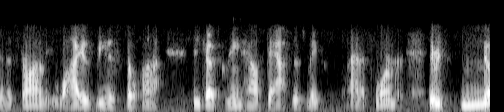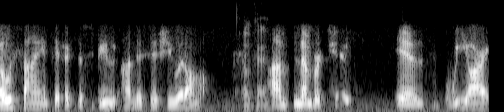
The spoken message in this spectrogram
in astronomy. Why is Venus so hot? Because greenhouse gases make planets warmer. There is no scientific dispute on this issue at all. Okay. Um, number two is we are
